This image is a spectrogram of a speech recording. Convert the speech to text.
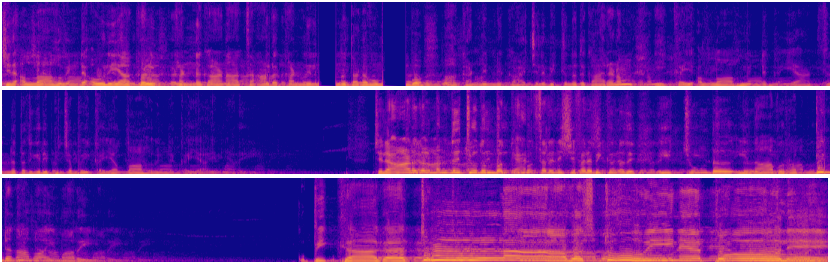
ചില അള്ളാഹുവിന്റെ ഔലിയാക്കൾ കണ്ണ് കാണാത്ത ആളുടെ കണ്ണിൽ നിന്ന് തടവുമ്പോ ആ കണ്ണിന് കാഴ്ച ലഭിക്കുന്നത് കാരണം ഈ കൈ അള്ളാഹുവിന്റെ കൈയാണ്. സുന്നത്ത് അധികരിപ്പിച്ചപ്പോ ഈ കൈ അള്ളാഹുവിന്റെ കൈയായി മാറി. ചില ആളുകൾ മന്ത്രിച്ചുതുമ്പോ ക്യാൻസറിന് ശിഫ ലഭിക്കുന്നത് ഈ ചുണ്ട് ഈ നാവ് റബ്ബിന്റെ നാവായി മാറി. കുപ്പിക്കകത്തുള്ള വസ്തുവിനെ പോലെ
